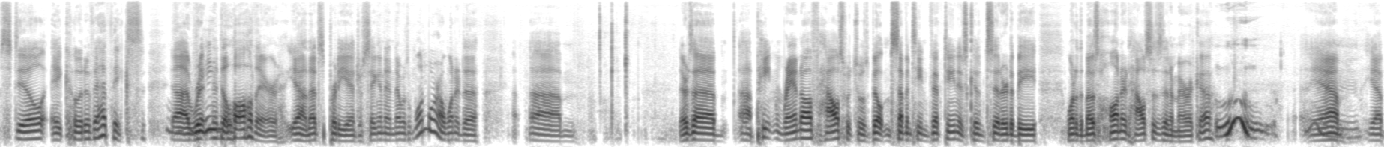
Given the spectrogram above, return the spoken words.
still a code of ethics uh, written into law there. Yeah, that's pretty interesting. And then there was one more I wanted to. Um, there's a, a Peyton Randolph house, which was built in 1715. is considered to be one of the most haunted houses in America. Ooh. Yeah, Hmm. yep.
